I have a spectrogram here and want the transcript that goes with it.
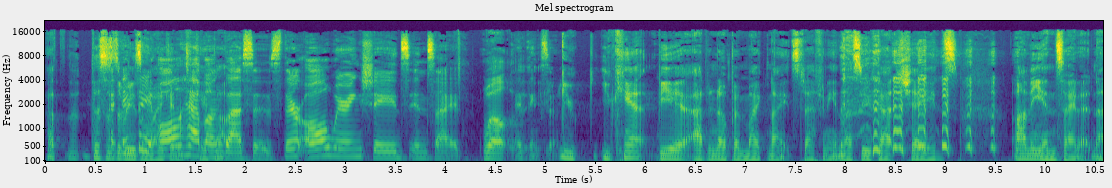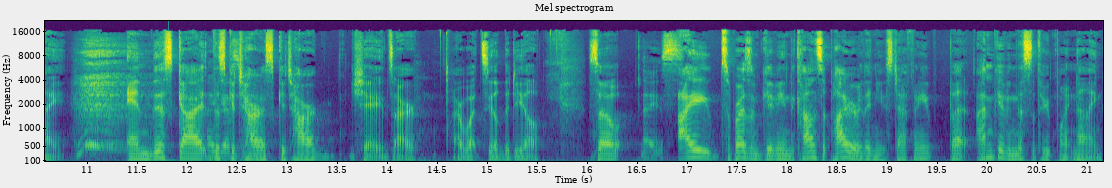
That, this is I the reason they why all have on glasses. They're all wearing shades inside. Well, I think so. You you can't be at an open mic night, Stephanie, unless you've got shades on the inside at night. And this guy, this guess guitarist, guitar shades are are what sealed the deal. So Nice. I surprised I'm giving the concept higher than you, Stephanie, but I'm giving this a 3.9.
